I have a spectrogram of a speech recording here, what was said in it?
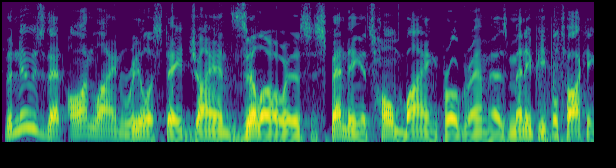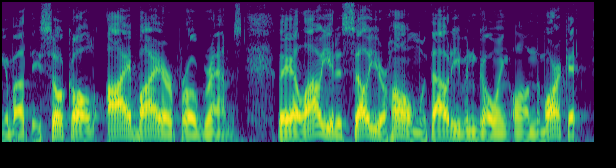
The news that online real estate giant Zillow is suspending its home buying program has many people talking about these so-called iBuyer programs. They allow you to sell your home without even going on the market.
